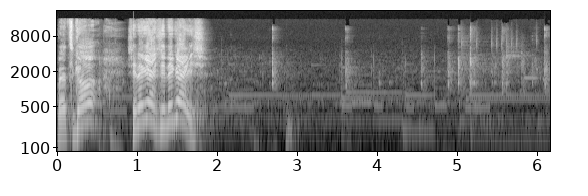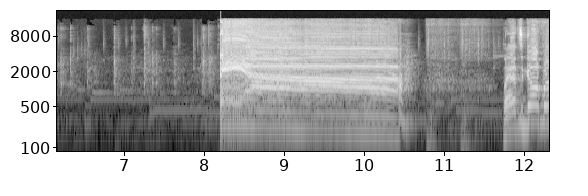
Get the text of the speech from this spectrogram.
Let's go. Sini guys, sini guys. Let's go, bro.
